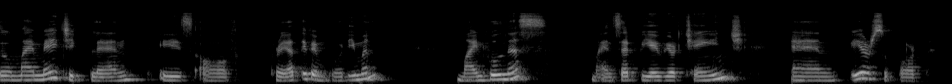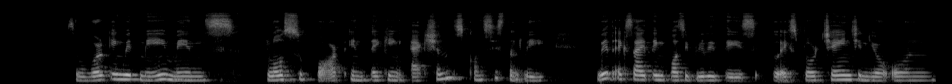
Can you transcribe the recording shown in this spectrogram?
So my magic blend is of creative embodiment, mindfulness, mindset behavior change, and peer support. So working with me means close support in taking actions consistently with exciting possibilities to explore change in your own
